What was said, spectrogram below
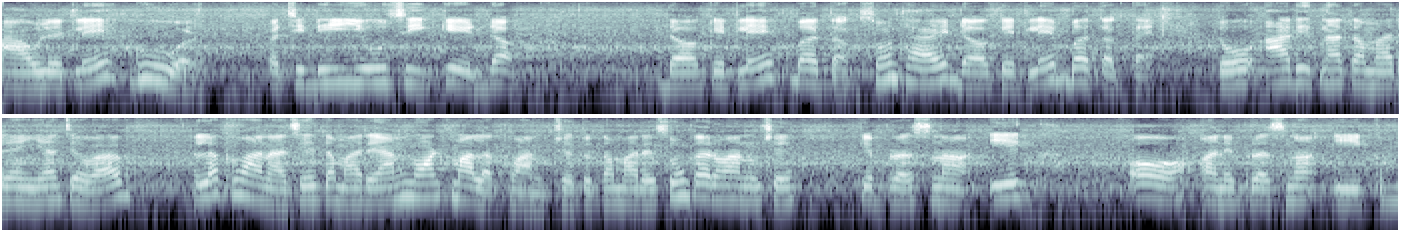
આઉલ એટલે ઘુવડ. પછી D U C K duck. Duck એટલે બતક. શું થાય? ડક એટલે બતક થાય. તો આ રીતના તમારે અહીંયા જવાબ લખવાના છે. તમારે આ નોટમાં લખવાનું છે. તો તમારે શું કરવાનું છે કે પ્રશ્ન એક, અ અને પ્રશ્ન એક, બ.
